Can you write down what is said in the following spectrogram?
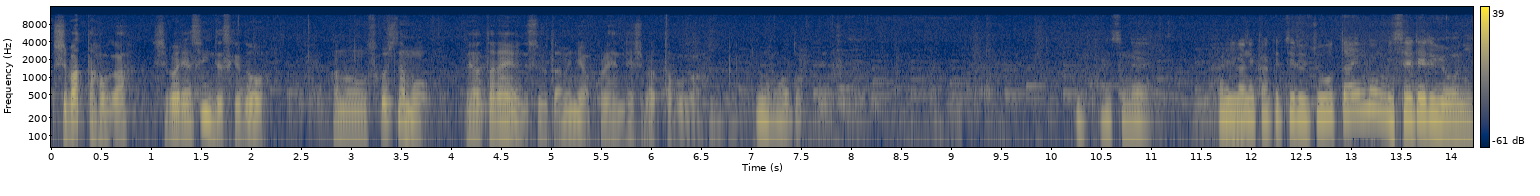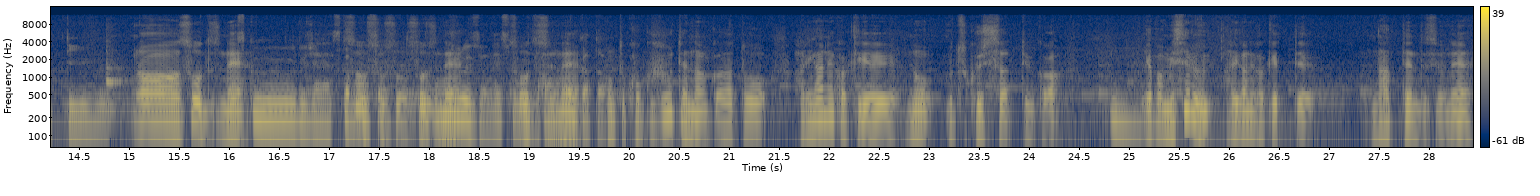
縛った方が縛りやすいんですけどあの少しでも目立たないようにするためにはこの辺で縛った方がなるほど。これですね。針金かけてる状態も見せれるようにっていうああそうですね。作るじゃないですかそうそうそうそうですね。面白いですよねそうですよね。本当国風展なんかだと針金かけの美しさっていうか、うん、やっぱ見せる針金かけってなってんですよね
